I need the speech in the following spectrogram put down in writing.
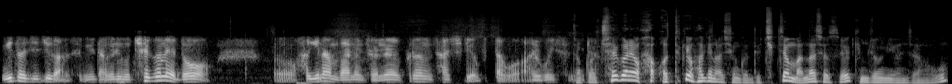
믿어지지가 않습니다. 그리고 최근에도 어, 확인한 바는 전혀 그런 사실이 없다고 알고 있습니다. 잠깐 최근에 화- 어떻게 확인하신 건데 직접 만나셨어요 김종인 위원장하고?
